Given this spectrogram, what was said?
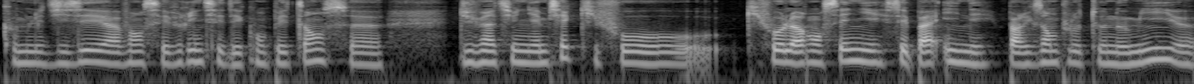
comme le disait avant Séverine, c'est des compétences euh, du 21e siècle qu'il faut qu'il faut leur enseigner. C'est pas inné. Par exemple, l'autonomie euh,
